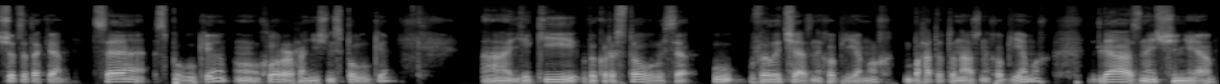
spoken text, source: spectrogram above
Що це таке? Це сполуки, хлороорганічні сполуки, які використовувалися у величезних об'ємах, багатотонажних об'ємах для знищення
